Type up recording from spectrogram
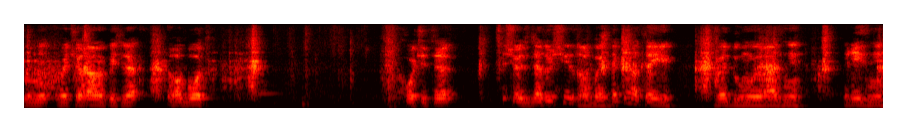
Мені вечорами після робот хочеться щось для душі зробити. Так я оце і видумую різні, різні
